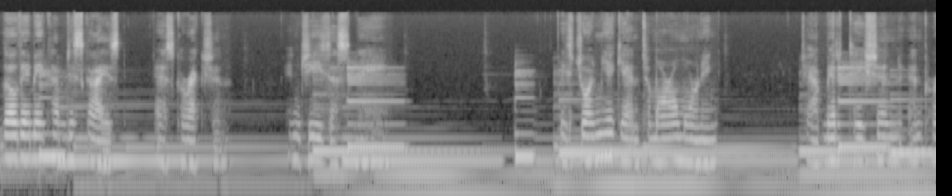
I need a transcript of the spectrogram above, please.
though they may come disguised as correction. In Jesus' name. Please join me again tomorrow morning to have meditation and prayer.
